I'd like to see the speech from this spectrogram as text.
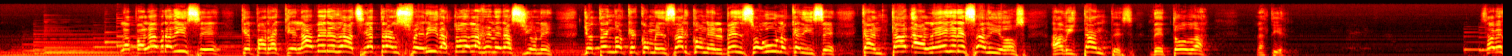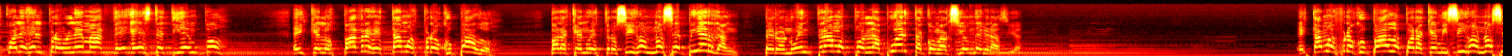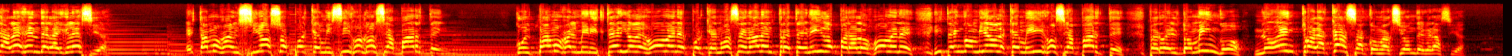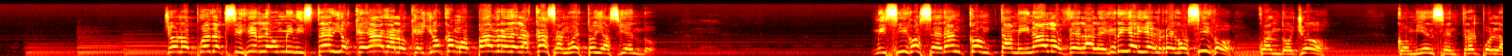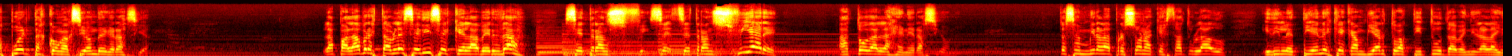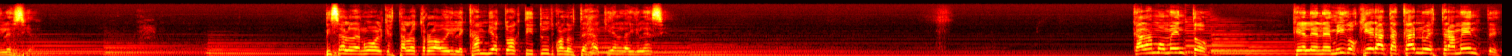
La palabra dice que para que la verdad sea transferida a todas las generaciones, yo tengo que comenzar con el verso 1 que dice, cantad alegres a Dios, habitantes de toda la tierra. ¿Sabes cuál es el problema de este tiempo? En que los padres estamos preocupados para que nuestros hijos no se pierdan, pero no entramos por la puerta con acción de gracia. Estamos preocupados para que mis hijos no se alejen de la iglesia. Estamos ansiosos porque mis hijos no se aparten. Culpamos al ministerio de jóvenes porque no hace nada entretenido para los jóvenes y tengo miedo de que mi hijo se aparte. Pero el domingo no entro a la casa con acción de gracia. Yo no puedo exigirle a un ministerio que haga lo que yo como padre de la casa no estoy haciendo. Mis hijos serán contaminados de la alegría y el regocijo cuando yo comience a entrar por las puertas con acción de gracia. La palabra establece, dice que la verdad se, transfiere a todas las generaciones. Entonces mira a la persona que está a tu lado y dile, tienes que cambiar tu actitud a venir a la iglesia. Díselo de nuevo el que está al otro lado. Dile, cambia tu actitud cuando estés aquí en la iglesia. Cada momento que el enemigo quiera atacar nuestra mente,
